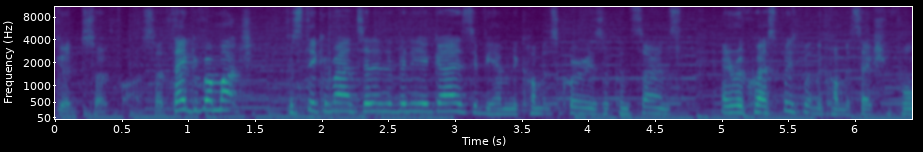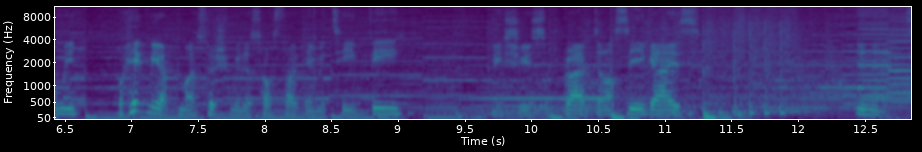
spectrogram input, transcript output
good so far. So thank you very much for sticking around to the end of the video, guys. If you have any comments, queries, or concerns, any requests, please put in the comment section for me, or hit me up on my social media, Hostile Gamer TV. Make sure you subscribe, and I'll see you guys in the next.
